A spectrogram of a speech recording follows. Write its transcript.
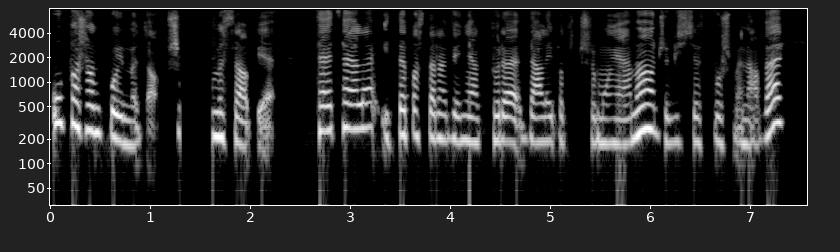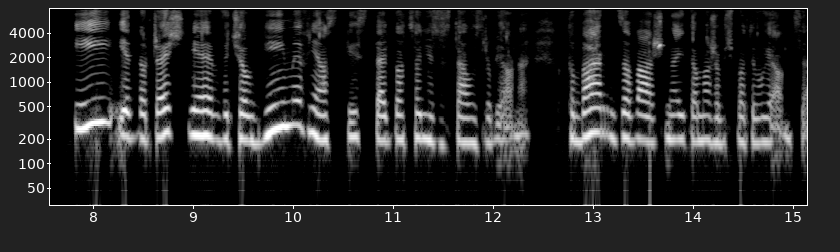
uporządkujmy to, przyjmijmy sobie te cele i te postanowienia, które dalej podtrzymujemy, oczywiście stwórzmy nowe i jednocześnie wyciągnijmy wnioski z tego, co nie zostało zrobione. To bardzo ważne i to może być motywujące.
